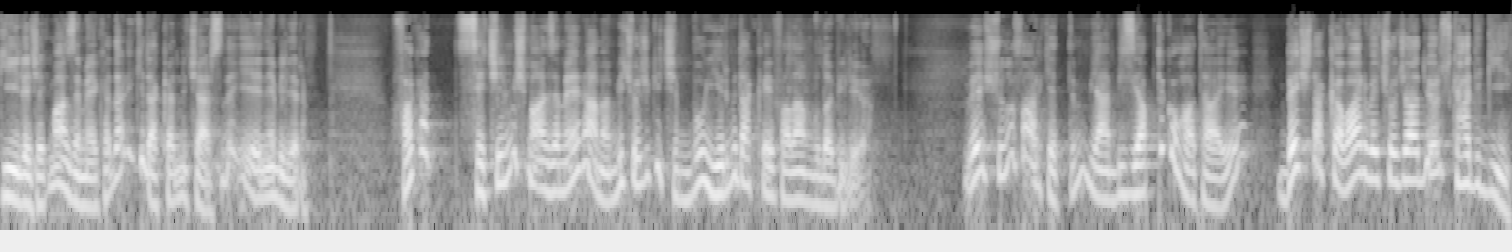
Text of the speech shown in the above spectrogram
giyilecek malzemeye kadar iki dakikanın içerisinde giyinebilirim. Fakat seçilmiş malzemeye rağmen bir çocuk için bu 20 dakikayı falan bulabiliyor. Ve şunu fark ettim, yani biz yaptık o hatayı, 5 dakika var ve çocuğa diyoruz ki hadi giyin.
